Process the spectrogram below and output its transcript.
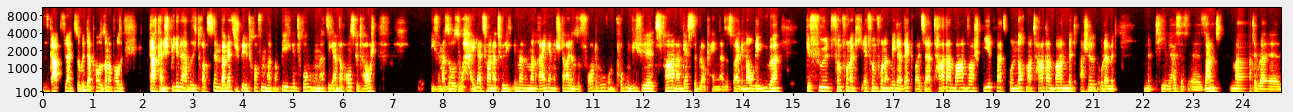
es gab vielleicht so Winterpause, Sommerpause, gar keine Spiele mehr, hat man sich trotzdem beim letzten Spiel getroffen, hat noch Bierchen getrunken und hat sich einfach ausgetauscht. Ich sag mal so, so Highlights waren natürlich immer, wenn man reingegangen ins Stadion, sofort hoch und gucken, wie viele Fahnen am Gästeblock hängen. Also es war genau gegenüber, gefühlt 500, äh, 500 Meter weg, weil es ja Tatanbahn war, Spielplatz und nochmal Tatanbahn mit Asche mhm. oder mit mit hier, wie heißt das, äh, Sandmatte oder äh,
